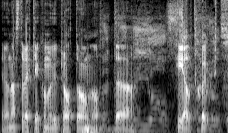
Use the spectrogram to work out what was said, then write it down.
Nästa vecka kommer vi prata om något helt sjukt.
